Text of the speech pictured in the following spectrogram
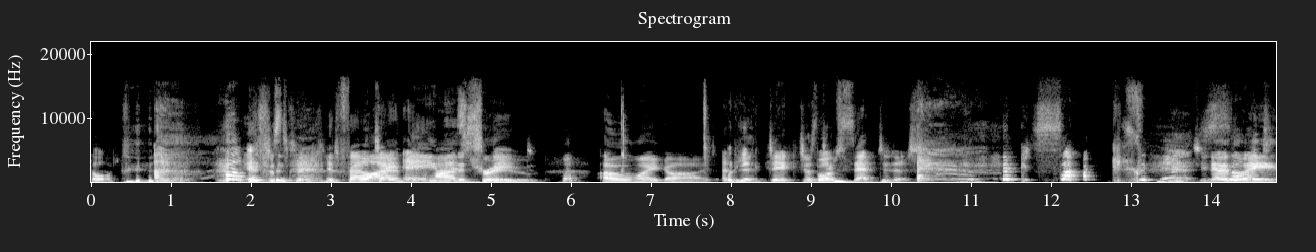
thought? It's just, it? it fell My down aim at is true. speed. Oh my god! And But the he- dick just but- accepted it. You know the way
